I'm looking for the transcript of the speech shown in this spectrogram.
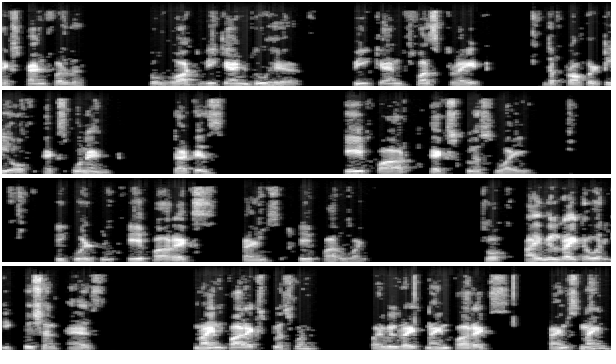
expand further. So what we can do here, we can first write the property of exponent that is a power x plus y equal to a power x times a power y. So I will write our equation as 9 power x plus 1. I will write 9 power x times 9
